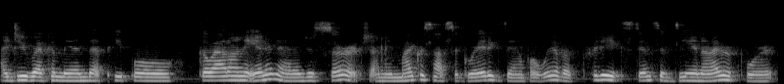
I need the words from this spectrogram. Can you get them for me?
I do recommend that people go out on the internet and just search. I mean, Microsoft's a great example. We have a pretty extensive DNI report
